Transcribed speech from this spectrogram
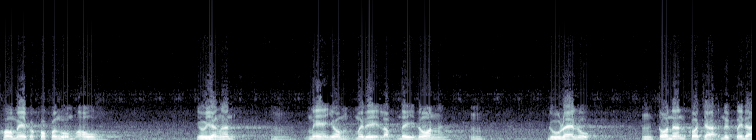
พ่อแม่ประคบประงมเอา อยู่อย่างนั้น แม่ย่อมไม่ได้หลับได้นอนดูแลลูกตอนนั้นก็จะนึกไม่ได้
